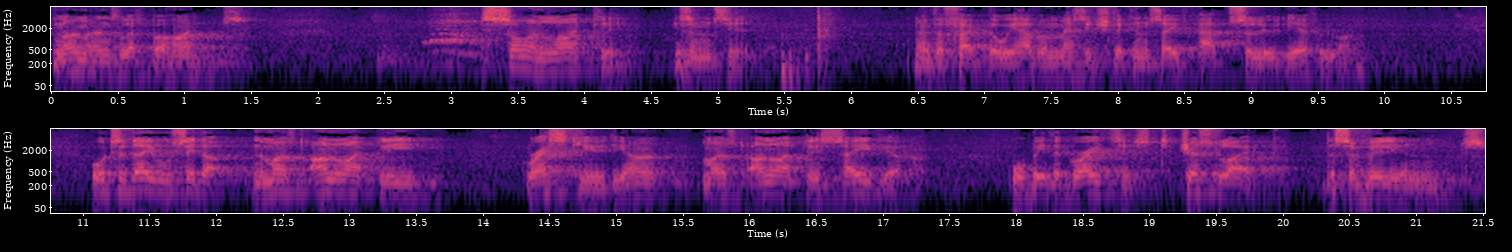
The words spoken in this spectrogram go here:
No man's left behind. So unlikely, isn't it? Know, the fact that we have a message that can save absolutely everyone. Well, today we'll see that the most unlikely rescue, the most unlikely saviour, will be the greatest, just like the civilians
